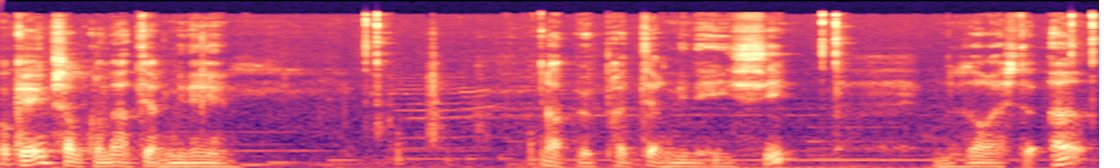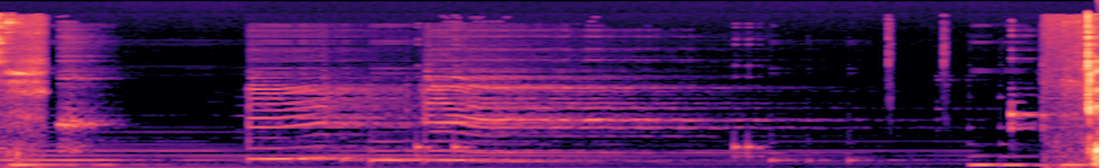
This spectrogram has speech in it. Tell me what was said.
Ok, il me semble qu'on a terminé, à peu près terminé ici. Il nous en reste un. Ok.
